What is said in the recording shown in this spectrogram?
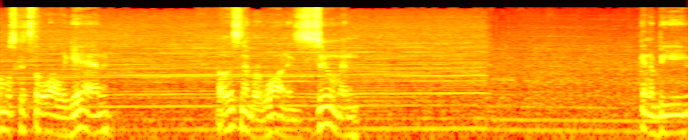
Almost gets the wall again. Oh, this number one is zooming. Gonna be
